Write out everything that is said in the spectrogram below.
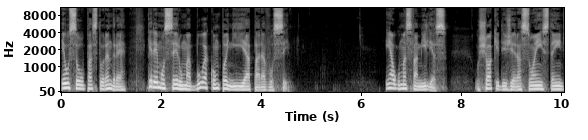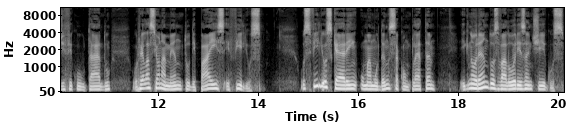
Eu sou o pastor André. Queremos ser uma boa companhia para você. Em algumas famílias, o choque de gerações tem dificultado o relacionamento de pais e filhos. Os filhos querem uma mudança completa, ignorando os valores antigos.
